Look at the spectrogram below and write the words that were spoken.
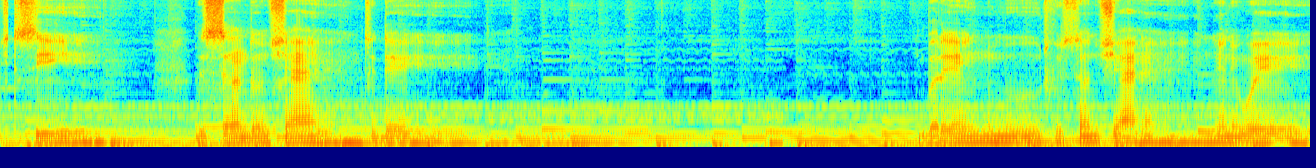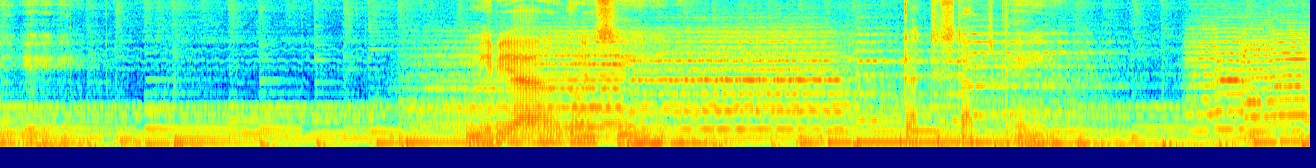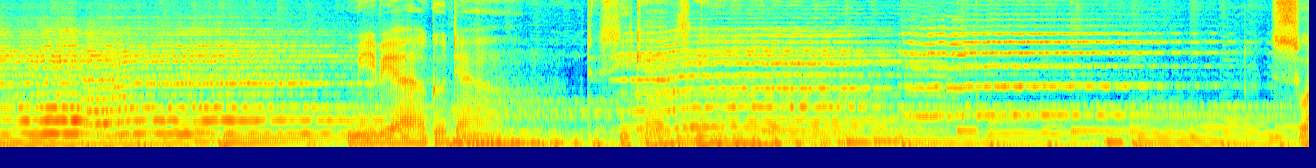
Strange to see the sun don't shine today. But ain't in the mood for sunshine anyway. Maybe I'll go insane. Got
